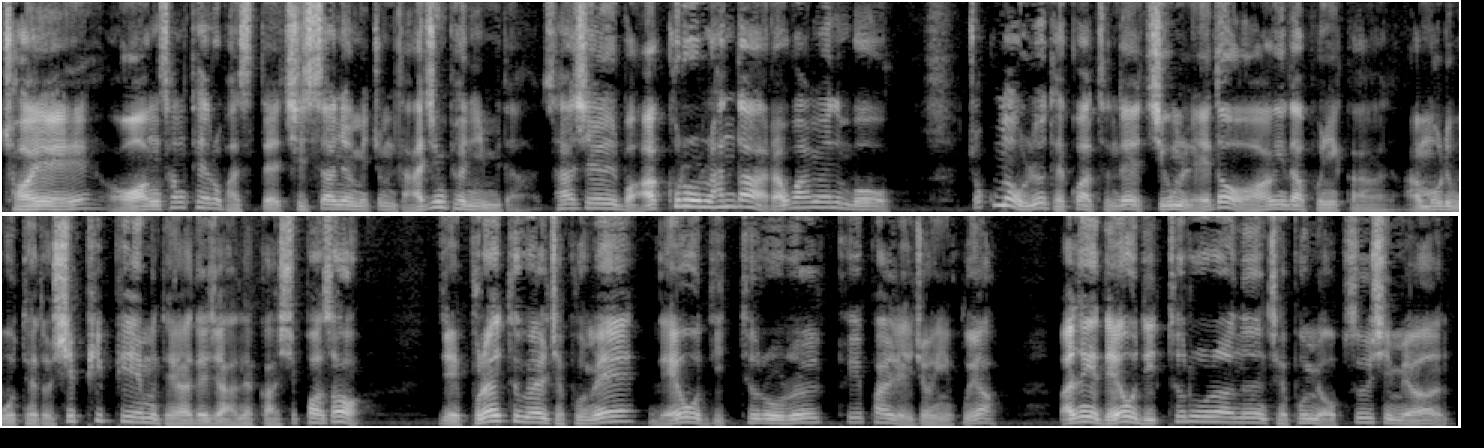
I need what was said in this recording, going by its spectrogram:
저의 어항 상태로 봤을 때 질산염이 좀 낮은 편입니다. 사실 뭐 아크로를 한다 라고 하면 뭐 조금만 올려도 될 것 같은데 지금 leather 어항이다 보니까 아무리 못해도 10ppm은 돼야 되지 않을까 싶어서 이제 Brightwell 제품에 Neo Nitro를 투입할 예정이고요 만약에 Neo Nitro라는 제품이 없으시면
